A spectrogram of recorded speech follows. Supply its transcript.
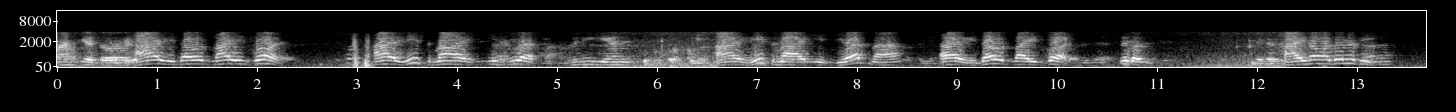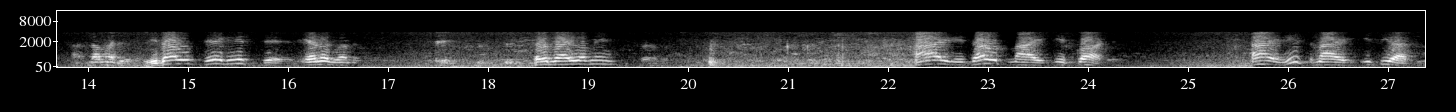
વાંચીએ તો I without my is God. I with my is Jivatma. I with my is Jivatma. I without my is God. શું કહ્યું? I નો વાંધો નથી વિધાઉટ છે કે with છે એનો જ વાંધો સમજ આવ્યું આપને I without my is God. I with my is Jivatma.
